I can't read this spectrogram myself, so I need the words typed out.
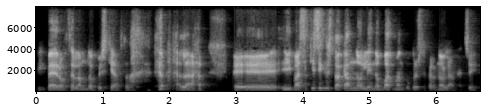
Υπέροχο, θέλω να μου το πεις και αυτό. Αλλά ε, η βασική σύγκριση που θα κάνουν όλοι είναι ο Batman του Christopher Nolan, έτσι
